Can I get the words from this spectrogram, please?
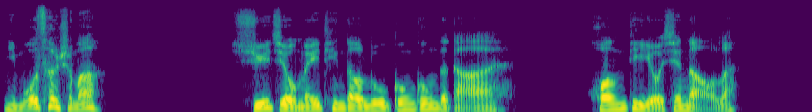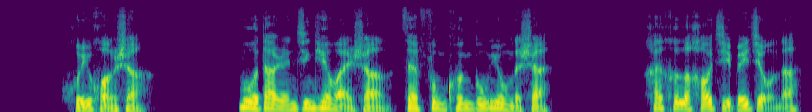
你磨蹭什么？许久没听到陆公公的答案，皇帝有些恼了。回皇上，莫大人今天晚上在凤坤宫用的膳，还喝了好几杯酒呢。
